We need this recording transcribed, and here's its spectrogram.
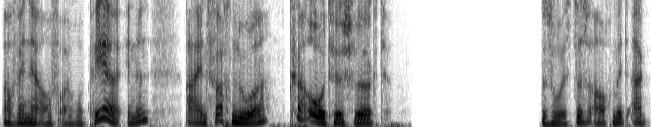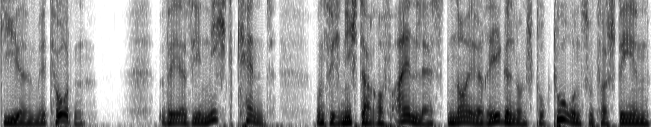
auch wenn er auf EuropäerInnen einfach nur chaotisch wirkt. So ist es auch mit agilen Methoden. Wer sie nicht kennt, und sich nicht darauf einlässt, neue Regeln und Strukturen zu verstehen,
